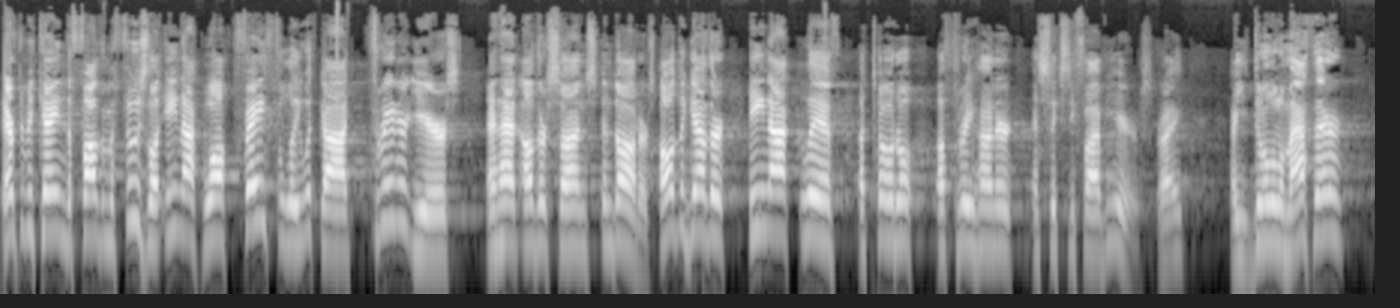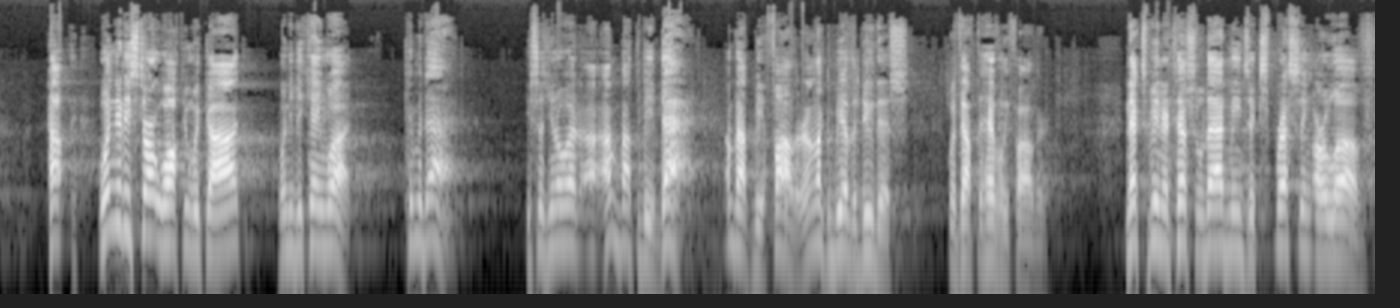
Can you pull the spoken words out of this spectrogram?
After he became the father of Methuselah, Enoch walked faithfully with God 300 years and had other sons and daughters. Altogether, Enoch lived a total of 365 years, right? Are you doing a little math there? How, when did he start walking with God? When he became what? Became a dad. He says, you know what? I'm about to be a dad. I'm about to be a father. I'm not going to be able to do this without the Heavenly Father. Next, being an intentional dad means expressing our love.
